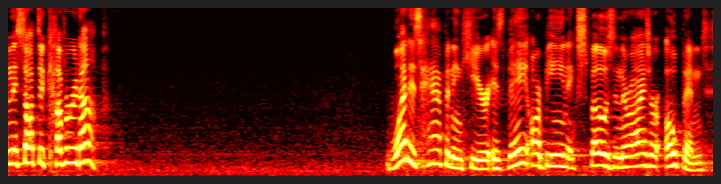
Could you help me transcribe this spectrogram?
And they sought to cover it up. What is happening here is they are being exposed and their eyes are opened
